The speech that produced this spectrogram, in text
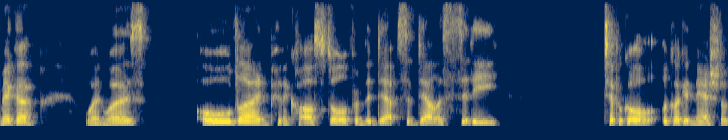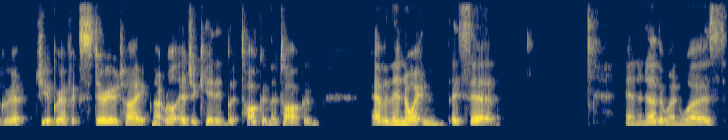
mega. One was old line Pentecostal from the depths of Dallas City. Typical, look like a National Geographic stereotype, not real educated, but talking the talk and having the anointing, they said. And another one was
